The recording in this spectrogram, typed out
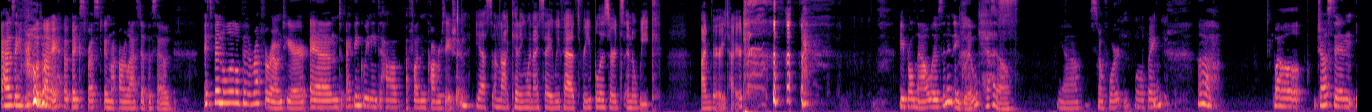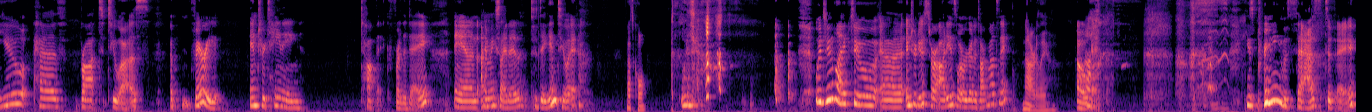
as April and I expressed in our last episode, it's been a little bit rough around here, and I think we need to have a fun conversation. Yes, I'm not kidding when I say we've had three blizzards in a week. I'm very tired. April now lives in an igloo. So, yes. yeah, snow fort little thing. Ah. Well, Justin, you have brought to us a very entertaining topic for the day, and I'm excited to dig into it. That's cool. Would you, would you like to uh, introduce to our audience what we're going to talk about today? Not really. Oh, okay. Ugh. He's bringing the sass today.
